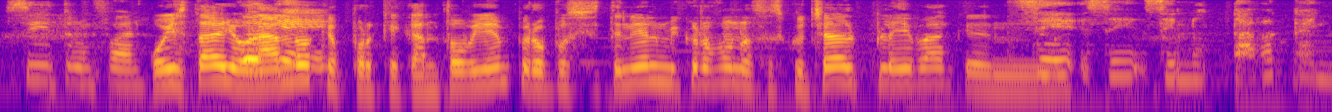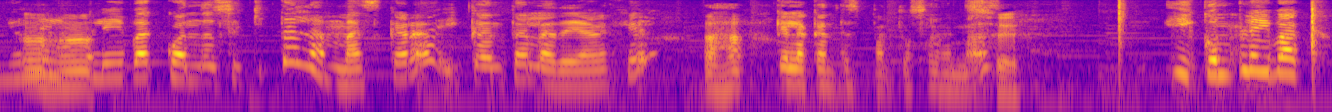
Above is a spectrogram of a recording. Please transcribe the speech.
Sí, triunfal. Hoy estaba llorando Oye. que porque cantó bien, pero pues si tenía el micrófono se escuchaba el playback en... Se, se, se notaba cañón Ajá. el playback cuando se quita la máscara y canta la de Ángel, Ajá, que la canta espantosa además, sí. y con playback.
